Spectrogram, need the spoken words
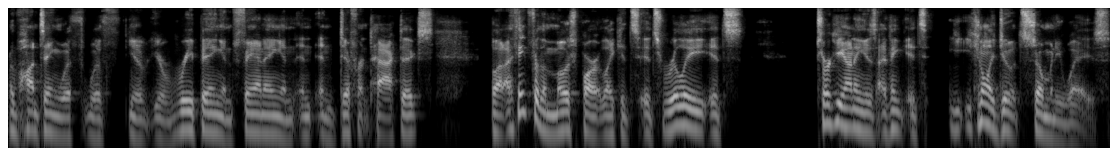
of hunting with with you know your reaping and fanning and, and and different tactics. But I think for the most part, like it's it's really it's turkey hunting is I think it's you can only do it so many ways.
